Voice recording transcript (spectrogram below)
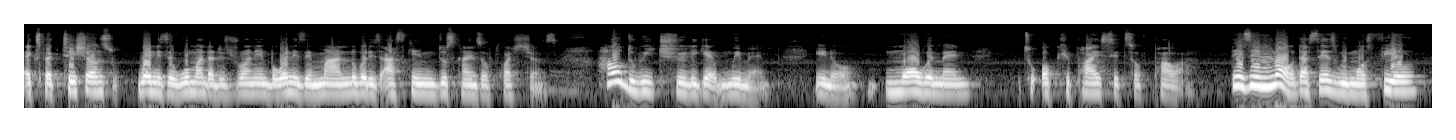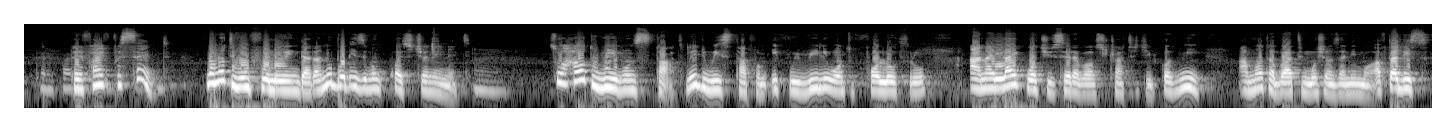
expectations when it's a woman that is running but when it's a man nobody's asking those kinds of questions how do we truly get women you know more women to occupy seats of power there's a law that says we must feel 35%. We're not even following that, and nobody's even questioning it. Mm. So, how do we even start? Where do we start from if we really want to follow through? And I like what you said about strategy because me, I'm not about emotions anymore. After this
